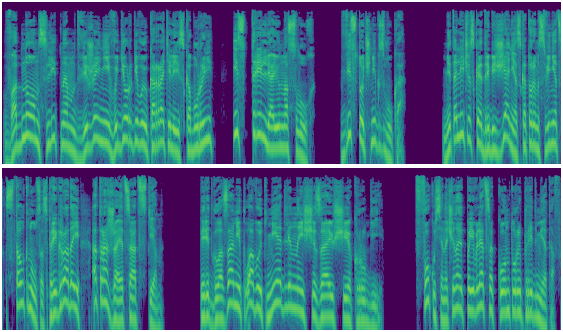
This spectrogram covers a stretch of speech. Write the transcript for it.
В одном слитном движении выдергиваю карателя из кобуры и стреляю на слух. В источник звука. Металлическое дребезжание, с которым свинец столкнулся с преградой, отражается от стен. Перед глазами плавают медленно исчезающие круги. В фокусе начинают появляться контуры предметов.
